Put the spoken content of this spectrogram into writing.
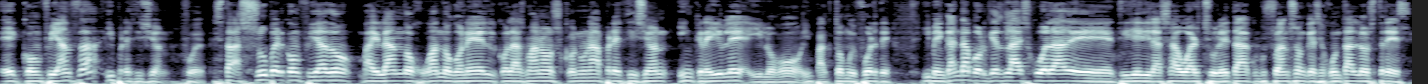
eh, confianza y precisión. Fue. Estaba súper confiado, bailando, jugando con él, con las manos, con una precisión increíble y luego impactó muy fuerte. Y me encanta porque es la escuela de TJ Dillashaw, Archuleta, Swanson, que se juntan los tres,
